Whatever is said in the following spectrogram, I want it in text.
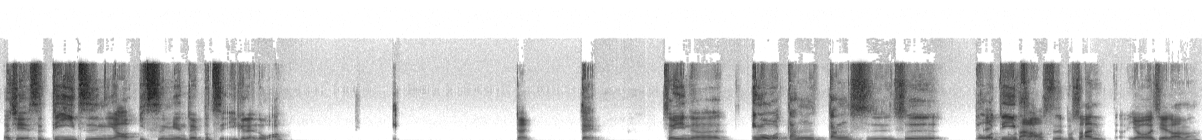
而且是第一只你要一次面对不止一个人的王，对对，所以呢，因为我当当时是我第一，古达老师不算有二阶段吗？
